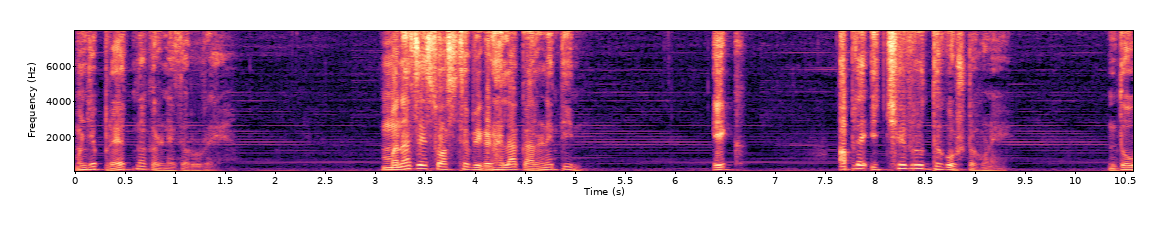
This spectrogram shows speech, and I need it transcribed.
म्हणजे प्रयत्न करणे जरूर आहे. मनाचे स्वास्थ्य बिघडायला कारणे तीन. एक आपल्या इच्छेविरुद्ध गोष्ट होणे. दोन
